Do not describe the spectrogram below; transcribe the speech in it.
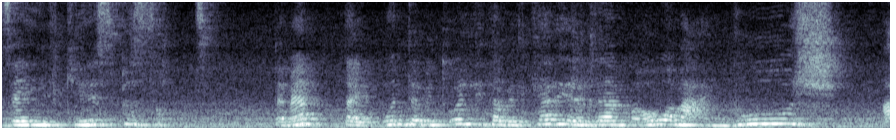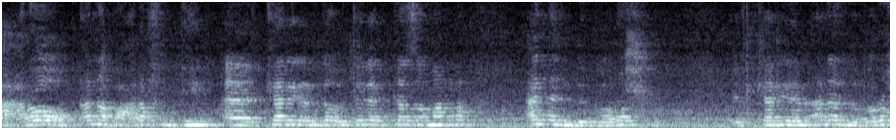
زي ال case بالظبط. تمام؟ طيب وأنت بتقول لي طب ال carrier ده ما هو ما عندوش أعراض أنا بعرفه منين؟ أنا ال carrier ده قلت لك كذا مرة أنا اللي بروح له. ال carrier أنا اللي بروح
